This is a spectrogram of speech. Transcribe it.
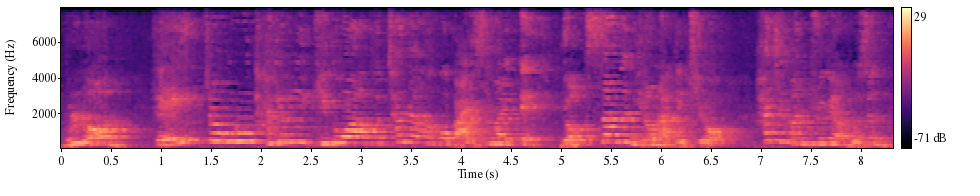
물론 개인적으로 당연히 기도하고 찬양하고 말씀할 때 역사는 일어나겠죠. 하지만 중요한 것은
